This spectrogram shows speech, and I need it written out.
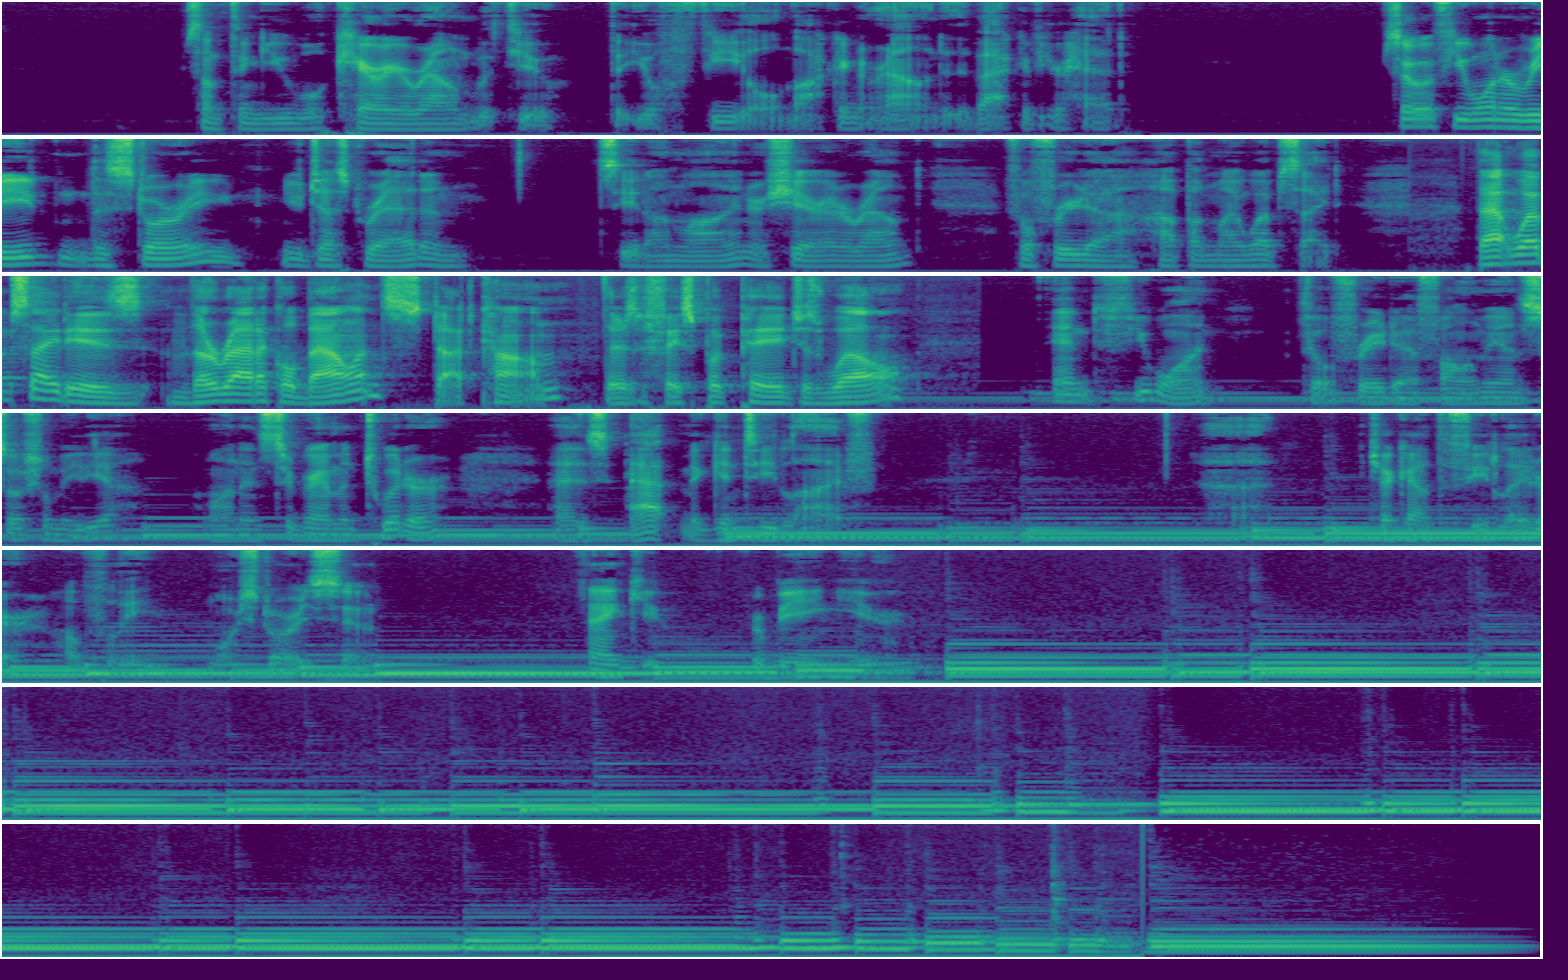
something you will carry around with you that you'll feel knocking around in the back of your head. So if you want to read the story you just read and see it online or share it around, feel free to hop on my website. That website is theradicalbalance.com. There's a Facebook page as well. And if you want, Feel free to follow me on social media. On Instagram and Twitter as at McGinty Live. Uh, check out the feed later. Hopefully, more stories soon. Thank you for being here.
